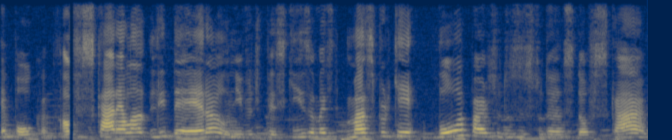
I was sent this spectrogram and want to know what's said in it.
é pouca. A UFSCar, ela lidera o nível de pesquisa, mas, mas porque boa parte dos estudantes da UFSCar,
